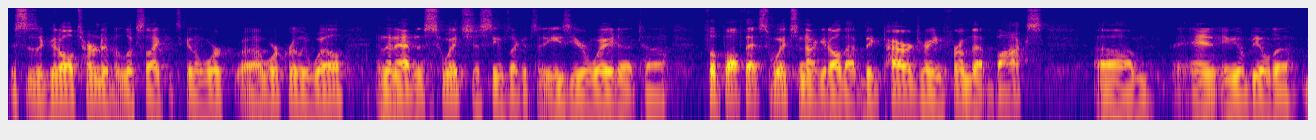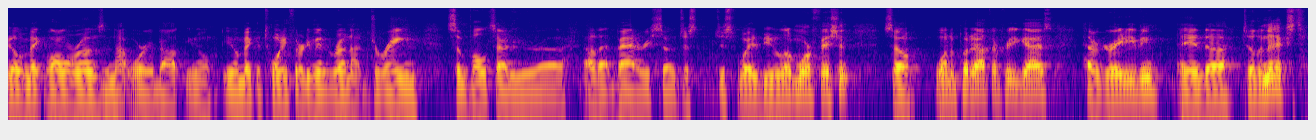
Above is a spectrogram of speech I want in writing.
this is a good alternative. It looks like it's going to work uh, work really well. And then adding the switch just seems like it's an easier way to, to flip off that switch and not get all that big power drain from that box. Um, and, and, you'll be able to be able to make long runs and not worry about you know you know make a 20 30 minute run not drain some volts out of your uh, out of that battery. So just just way to be a little more efficient. So wanted to put it out there for you guys. Have a great evening and uh, till the next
